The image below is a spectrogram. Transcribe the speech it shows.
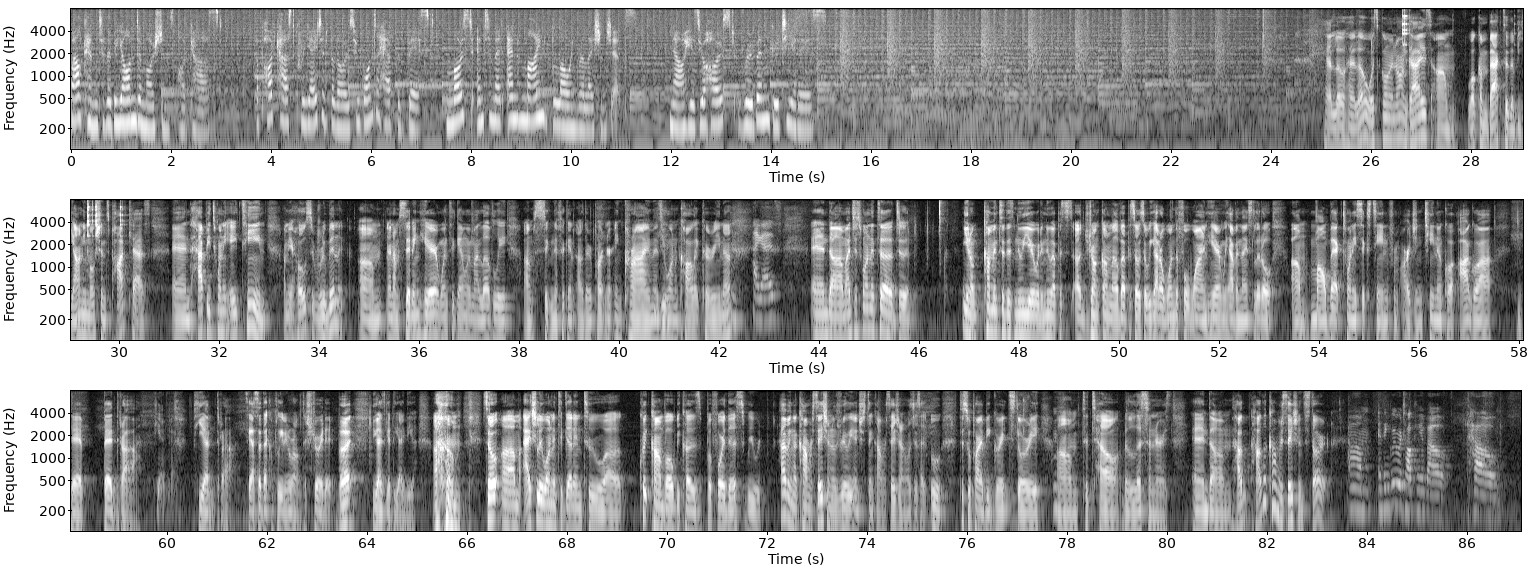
Welcome to the Beyond Emotions podcast, a podcast created for those who want to have the best, most intimate, and mind blowing relationships. Now, here's your host, Ruben Gutierrez. Hello, hello. What's going on, guys? Um, welcome back to the Beyond Emotions podcast and happy 2018. I'm your host, Ruben, um, and I'm sitting here once again with my lovely um, significant other partner in crime, as you want to call it, Karina. Hi, guys. And um, I just wanted to, to, you know, come into this new year with a new episode, a Drunk on Love episode. So we got a wonderful wine here, and we have a nice little um, Malbec 2016 from Argentina called Agua de Pedra. Piedra. Piedra. See, I said that completely wrong. Destroyed it. But you guys get the idea. Um, so um, I actually wanted to get into a quick convo because before this, we were having a conversation. It was really interesting conversation. I was just like, ooh, this would probably be great story um, to tell the listeners. And um, how how the conversation start? Um, I think we were talking about how.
